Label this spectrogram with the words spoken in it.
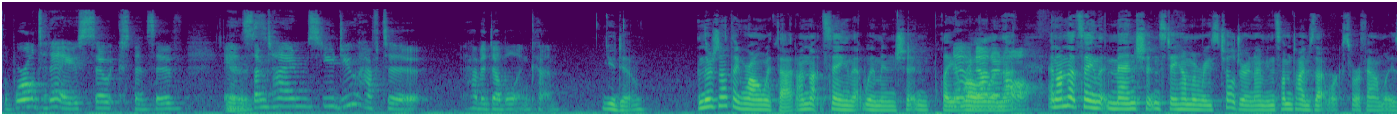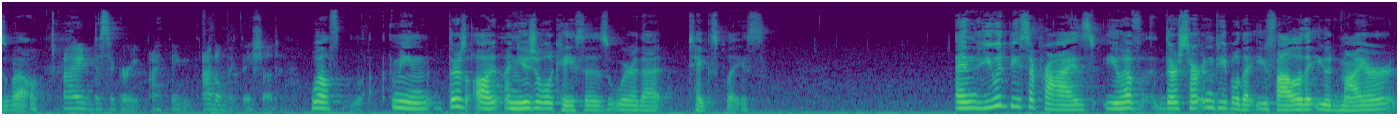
the world today is so expensive, and sometimes you do have to have a double income. you do, and there's nothing wrong with that. I'm not saying that women shouldn't play a role. No, not in at that, all. and I'm not saying that men shouldn't stay home and raise children. I mean, sometimes that works for a family as well. I disagree. I think I don't think they should. Well, I mean, there's unusual cases where that takes place. And you would be surprised. You have there's certain people that you follow that you admire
